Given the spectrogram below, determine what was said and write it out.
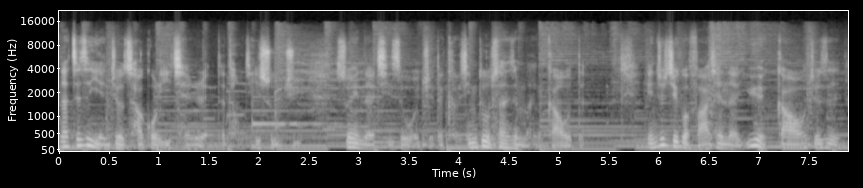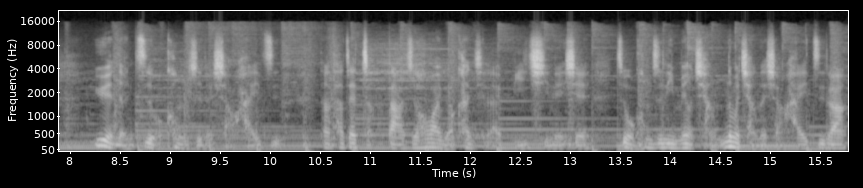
那这次研究超过了一千人的统计数据，所以呢，其实我觉得可信度算是蛮高的。研究结果发现呢，越高就是。越能自我控制的小孩子，那他在长大之后，外表看起来比起那些自我控制力没有强那么强的小孩子啦，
